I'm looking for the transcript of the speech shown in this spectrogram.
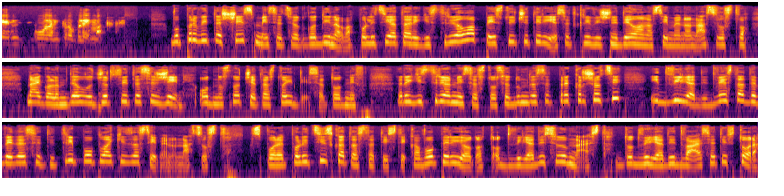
е голем проблемот. Во првите 6 месеци од годинава, полицијата регистрирала 540 кривични дела на семено насилство. Најголем дел од жртвите се жени, односно 410 од нив. Регистрирани се 170 прекршоци и 2293 поплаки за семено насилство. Според полициската статистика, во периодот од 2017 до 2022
